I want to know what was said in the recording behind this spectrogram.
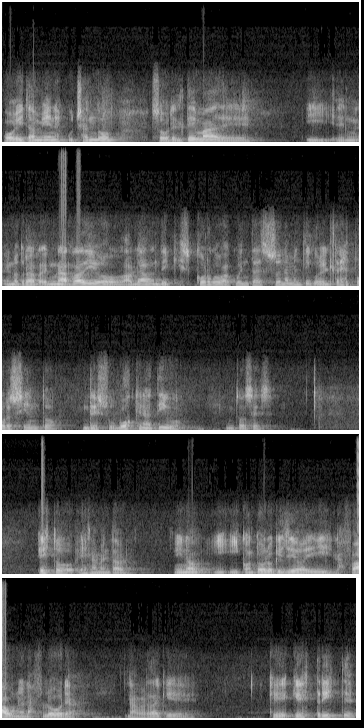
Hoy también escuchando sobre el tema de, y en, otra, en una radio hablaban de que Córdoba cuenta solamente con el 3% de su bosque nativo. Entonces, esto es lamentable. Y, no, y, y con todo lo que lleva ahí, la fauna, la flora, la verdad que que, que es triste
